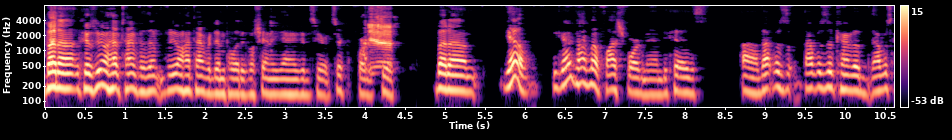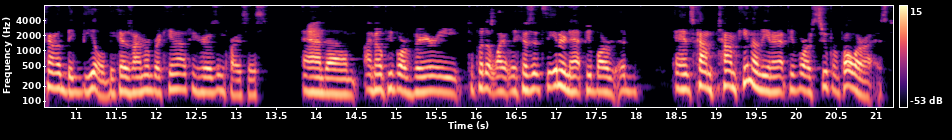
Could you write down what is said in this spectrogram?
But uh, because we don't have time for them, we don't have time for them political shenanigans here at Circuit Forty Two. Yeah. But um, yeah, we got to talk about Flash Forward, man, because uh, that was that was a kind of that was kind of a big deal because I remember it came out to Heroes in Crisis, and um, I know people are very, to put it lightly, because it's the internet. People are, and it's Tom Tom King on the internet. People are super polarized.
